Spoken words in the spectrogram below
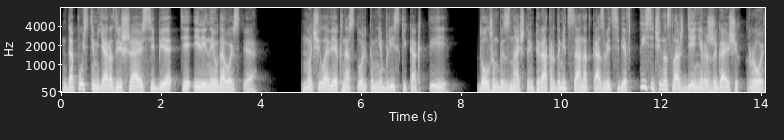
Допустим, я разрешаю себе те или иные удовольствия. Но человек, настолько мне близкий, как ты, должен бы знать, что император Домициан отказывает себе в тысячи наслаждений, разжигающих кровь,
